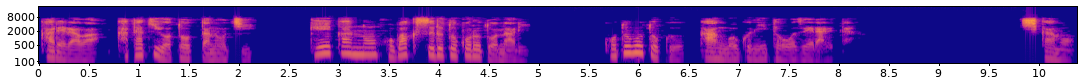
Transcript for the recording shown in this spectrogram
彼らは仇を取った後、警官の捕獲するところとなり、ことごとく監獄に投ぜられた。しかも、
